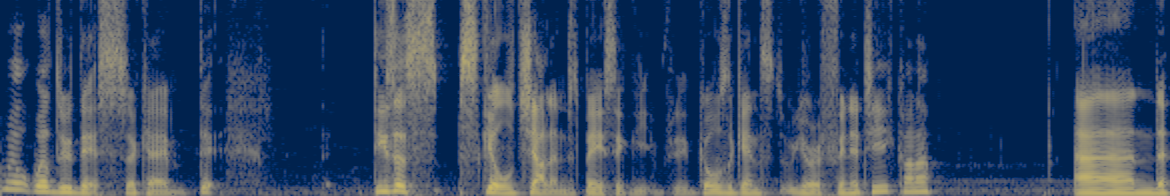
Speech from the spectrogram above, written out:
we'll, we'll do this. Okay these are skill challenges basically. It goes against your affinity kind of and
